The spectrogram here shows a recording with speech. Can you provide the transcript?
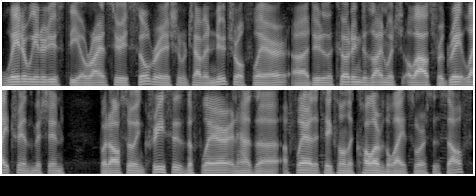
Later, we introduced the Orion series Silver Edition, which have a neutral flare uh, due to the coating design, which allows for great light transmission, but also increases the flare and has a, a flare that takes on the color of the light source itself.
